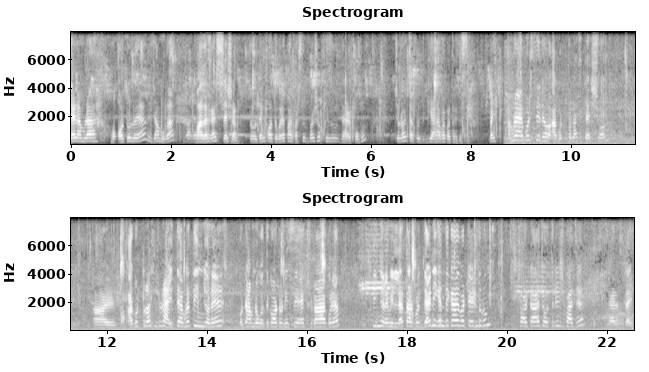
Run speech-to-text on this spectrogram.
দেন আমরা অটো লইয়া জামুগা বাজারঘাট স্টেশন তো দেন কত করে পার পার্সেন্ট পরে সব কিছু দেখা কমু চলো তারপর গিয়া আবার কথা হইতেছে। বাই আমরা পড়ছি দেখো আগরতলা স্টেশন আর আগরতলা স্টেশনে আইতে আমরা তিনজনে, ওটা আমনগর থেকে অটো নিচ্ছে একশো টাকা করে। তিনজনে মিললে, তারপর দেন এখান থেকে এবার ট্রেন ধরুন ছয়টা চৌত্রিশ বাজে টাইম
